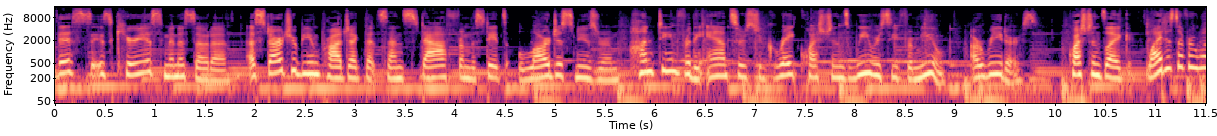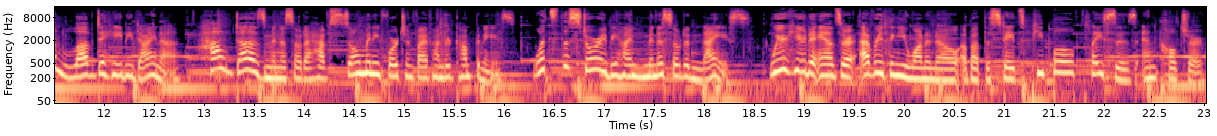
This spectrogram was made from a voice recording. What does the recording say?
This is Curious Minnesota, a Star Tribune project that sends staff from the state's largest newsroom hunting for the answers to great questions we receive from you, our readers. Questions like Why does everyone love to hate Edina? How does Minnesota have so many Fortune 500 companies? What's the story behind Minnesota Nice? We're here to answer everything you want to know about the state's people, places, and culture.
